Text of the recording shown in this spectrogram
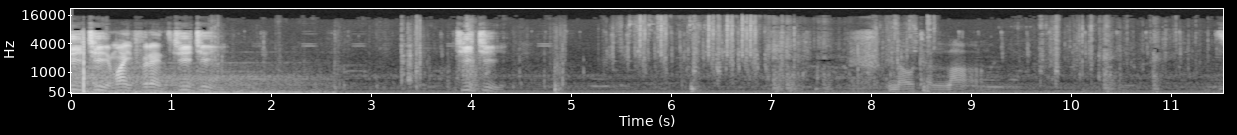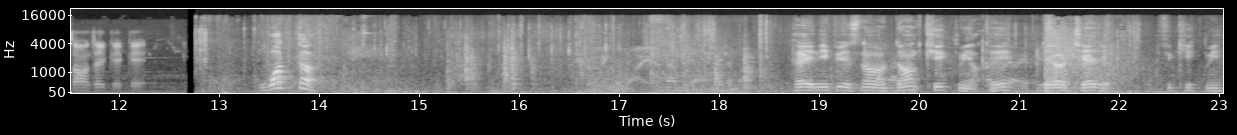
GG, my friend, GG. GG. Not long. Someone take it. it. What the? Hey, Nippers, no, don't kick me, okay? They are cheddar to kick me.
